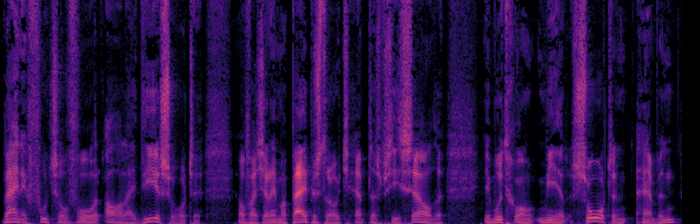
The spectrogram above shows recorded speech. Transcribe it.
weinig voedsel voor allerlei diersoorten. Of als je alleen maar pijpenstrootje hebt, dat is precies hetzelfde. Je moet gewoon meer soorten hebben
